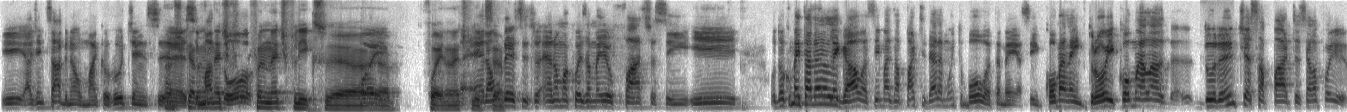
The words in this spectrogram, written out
e a gente sabe, né, o Michael Hutchins Acho que se matou, Netflix, foi no Netflix. é, Foi. É, foi no Netflix. era um é. desses, era uma coisa meio fácil, assim, e o documentário era legal, assim, mas a parte dela é muito boa também, assim, como ela entrou e como ela, durante essa parte, assim, ela foi,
